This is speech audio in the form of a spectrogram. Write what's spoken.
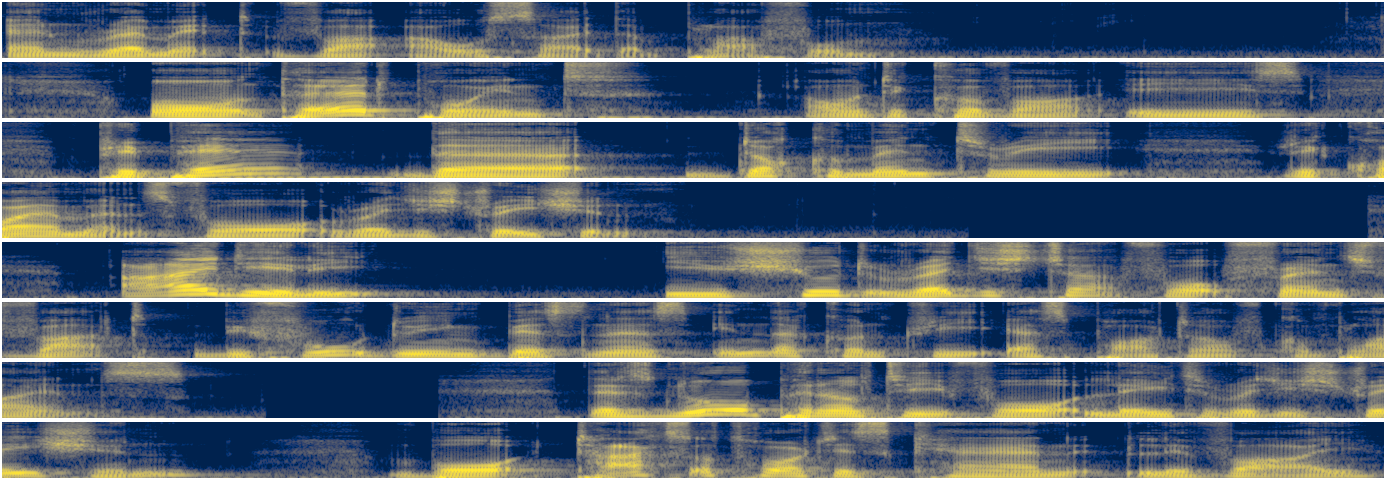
and remit VAT outside the platform. On third point I want to cover is prepare the documentary requirements for registration. Ideally, you should register for French VAT before doing business in the country as part of compliance. There is no penalty for late registration, but tax authorities can levy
